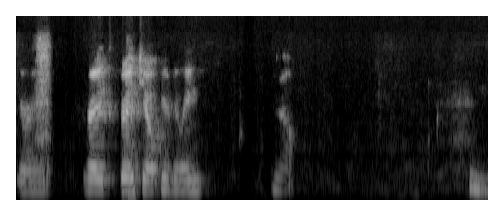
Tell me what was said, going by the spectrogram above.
great, great, great job you're doing. Yeah. Hmm.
